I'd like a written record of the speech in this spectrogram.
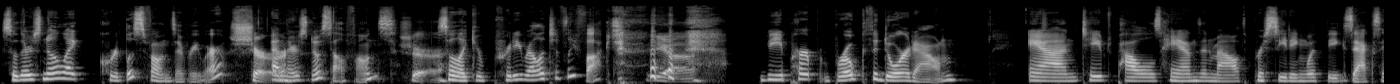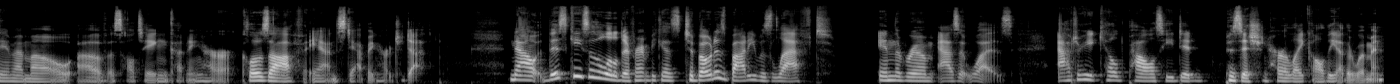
so there's no like cordless phones everywhere, sure. and there's no cell phones. sure. So, like, you're pretty relatively fucked. yeah. the perp broke the door down and taped Powell's hands and mouth, proceeding with the exact same MO of assaulting, cutting her clothes off, and stabbing her to death. Now, this case is a little different because Taboada's body was left in the room as it was. After he killed Powell's, he did position her like all the other women.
